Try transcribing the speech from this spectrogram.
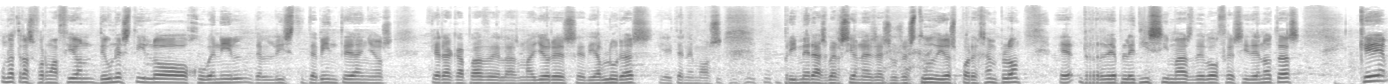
una, transformación de un estilo juvenil del Liszt de 20 años que era capaz de las mayores eh, diabluras, y ahí tenemos primeras versiones de sus estudios, por ejemplo, eh, repletísimas de voces y de notas, que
